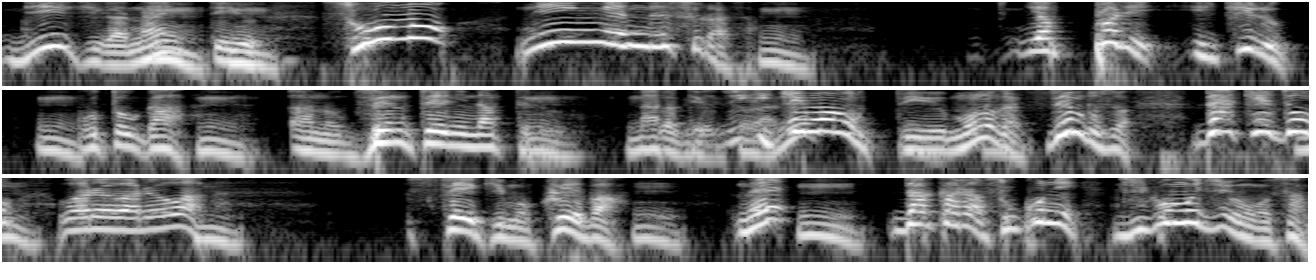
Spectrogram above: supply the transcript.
利益がないっていう、その人間ですらさ、やっぱり生きることが、あの、前提になってる。なってる、生き物っていうものが全部そう。だけど、我々は、ステーキも食えば、ね、だからそこに自己矛盾をさ、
